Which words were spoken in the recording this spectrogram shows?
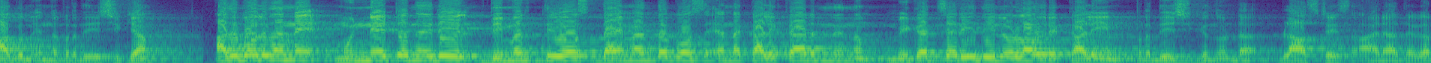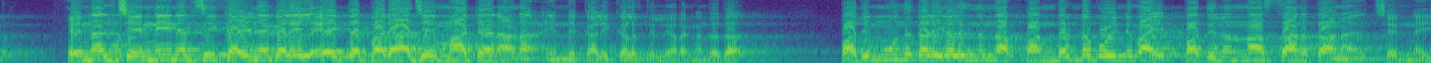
ആകും എന്ന് പ്രതീക്ഷിക്കാം. അതുപോലെ തന്നെ മുന്നേറ്റ നിരയിൽ ദിമർത്തിയോസ് ഡൈമന്തകോസ് എന്ന കളിക്കാരിൽ നിന്നും മികച്ച രീതിയിലുള്ള ഒരു കളിയും പ്രതീക്ഷിക്കുന്നുണ്ട് ബ്ലാസ്റ്റേഴ്സ് ആരാധകർ. എന്നാൽ ചെന്നൈയിൻ എഫ് സി കഴിഞ്ഞ കളിയിൽ ഏറ്റ പരാജയം മാറ്റാനാണ് ഇന്ന് കളിക്കളത്തിൽ ഇറങ്ങുന്നത്. പതിമൂന്ന് കളികളിൽ നിന്ന് പന്ത്രണ്ട് പോയിന്റുമായി പതിനൊന്നാം സ്ഥാനത്താണ് ചെന്നൈ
